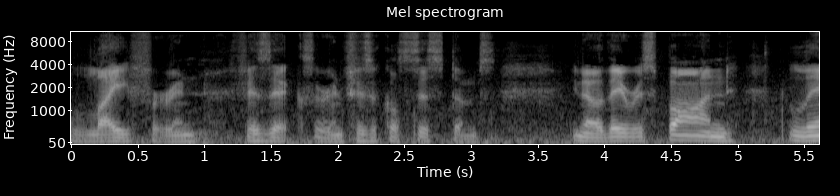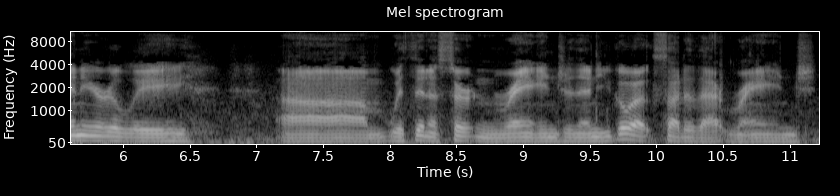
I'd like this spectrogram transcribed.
life or in physics or in physical systems. You know, they respond linearly um, within a certain range and then you go outside of that range,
